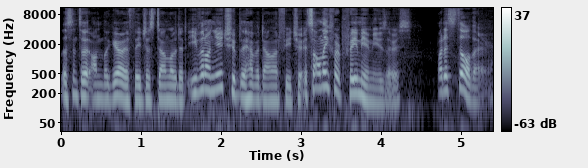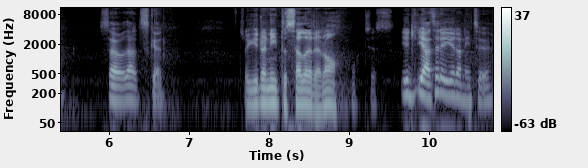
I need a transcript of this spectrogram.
listen to it on the go if they just download it. Even on YouTube, they have a download feature. It's only for premium users, but it's still there. So that's good. So you don't need to sell it at all. Is You, yeah, today you don't need to.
